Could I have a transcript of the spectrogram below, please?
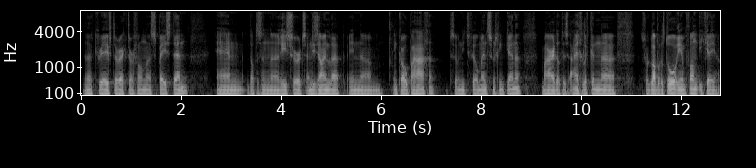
de creative director van Space 10. En dat is een uh, research en design lab in, um, in Kopenhagen. Zo niet veel mensen misschien kennen. Maar dat is eigenlijk een uh, soort laboratorium van IKEA.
